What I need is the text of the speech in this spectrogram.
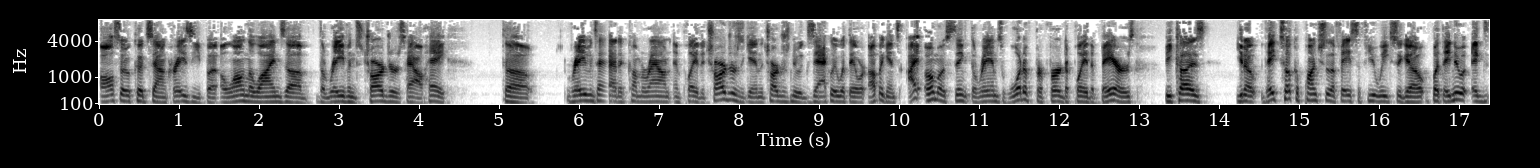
also could sound crazy, but along the lines of the Ravens Chargers, how hey, the Ravens had to come around and play the Chargers again. The Chargers knew exactly what they were up against. I almost think the Rams would have preferred to play the Bears because you know they took a punch to the face a few weeks ago, but they knew ex-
